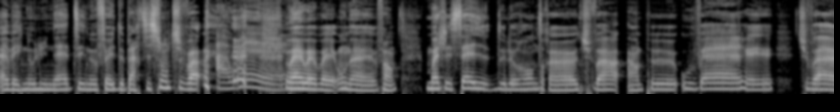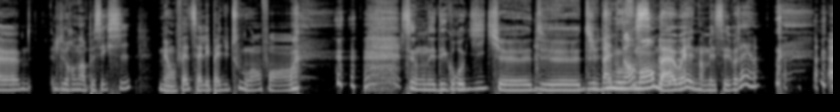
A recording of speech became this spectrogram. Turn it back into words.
avec nos lunettes et nos feuilles de partition, tu vois. Ah ouais. ouais, ouais, ouais. On a, enfin, moi j'essaye de le rendre, tu vois, un peu ouvert et tu vois, mm. de le rendre un peu sexy. Mais en fait, ça l'est pas du tout. Hein. Enfin. c'est on est des gros geeks euh, de, du, mouvement. Bah ouais, non mais c'est vrai. Hein.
